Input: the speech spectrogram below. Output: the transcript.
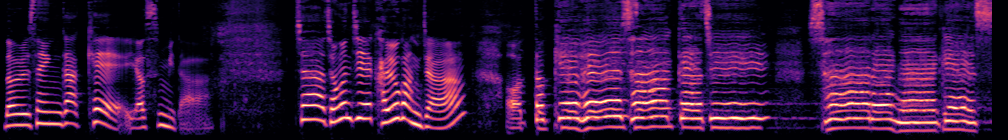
널 생각해 였습니다. 자, 정은지의 가요광장. 어떻게 회사까지 사랑하겠어?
